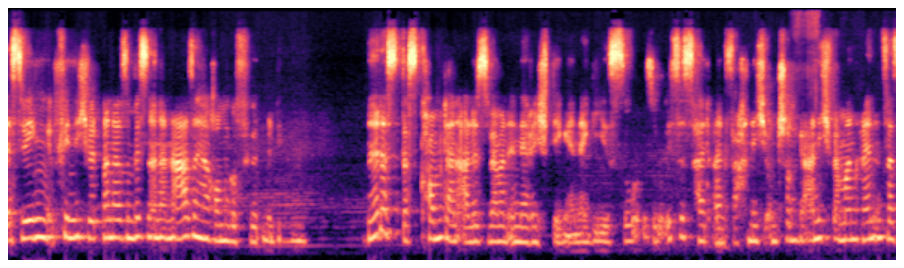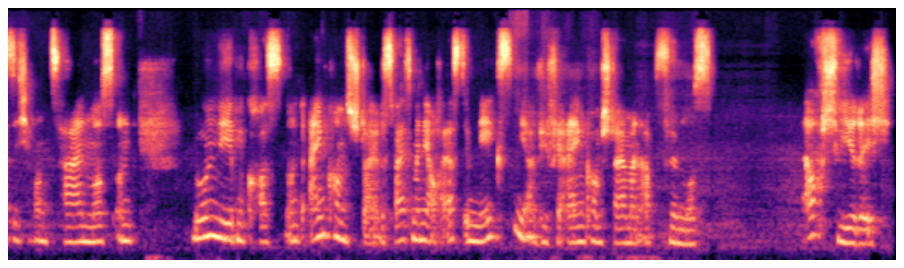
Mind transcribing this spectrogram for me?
deswegen finde ich, wird man da so ein bisschen an der Nase herumgeführt mit diesem, ne, das, das kommt dann alles, wenn man in der richtigen Energie ist. So, so ist es halt einfach nicht. Und schon gar nicht, wenn man Rentenversicherung zahlen muss und Lohnnebenkosten und Einkommenssteuer. Das weiß man ja auch erst im nächsten Jahr, wie viel Einkommenssteuer man abfüllen muss. Auch schwierig.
